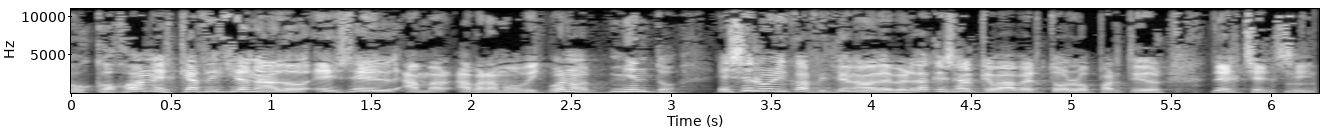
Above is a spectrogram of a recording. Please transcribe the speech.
Tus cojones, ¿qué aficionado es el Abramovich? Bueno, miento, es el único aficionado de verdad que es el que va a ver todos los partidos del Chelsea.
